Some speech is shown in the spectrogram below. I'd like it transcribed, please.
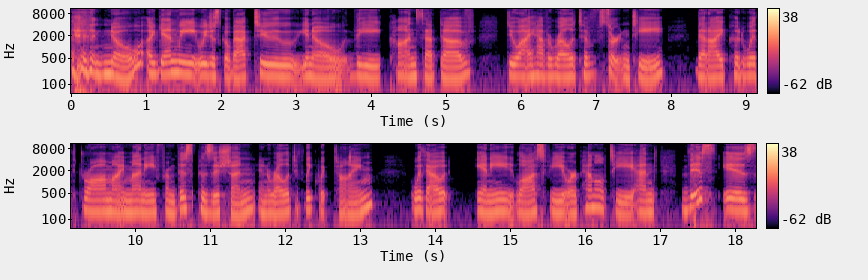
no. Again, we we just go back to you know the concept of do I have a relative certainty that I could withdraw my money from this position in a relatively quick time without any loss fee or penalty. And this is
